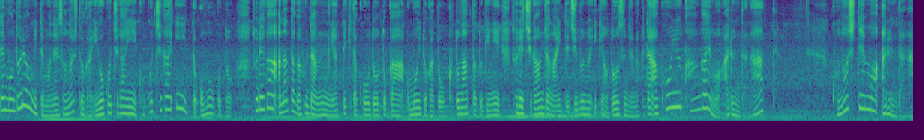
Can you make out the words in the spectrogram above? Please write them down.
でもどれを見てもねその人が居心地がいい心地がいいと思うこと。それがあなたが普段やってきた行動とか思いとかと異なった時にそれ違うんじゃないって自分の意見を通すんじゃなくてあこういう考えもあるんだなって。この視点もあるんだな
